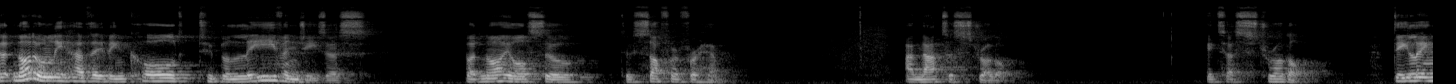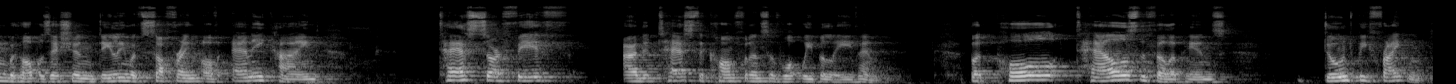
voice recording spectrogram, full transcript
that not only have they been called to believe in Jesus, but now also to suffer for him. And that's a struggle. It's a struggle. Dealing with opposition, dealing with suffering of any kind tests our faith and it tests the confidence of what we believe in. But Paul tells the Philippians, don't be frightened.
